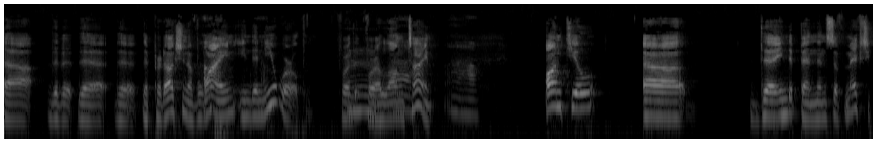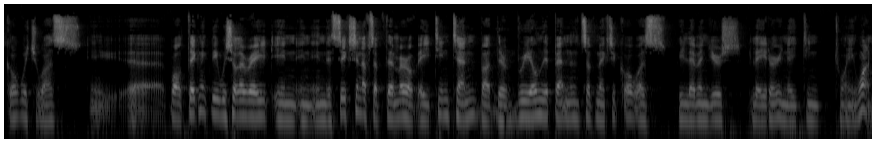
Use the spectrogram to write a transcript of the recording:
uh, the, the, the, the, production of wine in the New World for, the, mm. for a mm. long time. Wow. Until uh, the independence of Mexico, which was, uh, well, technically we celebrate in, in, in, the 16th of September of 1810, but the mm-hmm. real independence of Mexico was 11 years later in 1821.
